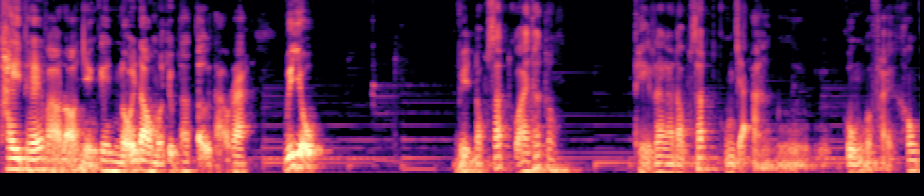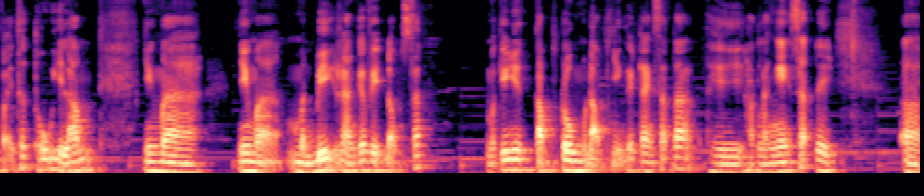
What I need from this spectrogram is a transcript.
thay thế vào đó những cái nỗi đau mà chúng ta tự tạo ra. Ví dụ, việc đọc sách của ai thích không? Thì ra là đọc sách cũng chả, cũng có phải, không phải thích thú gì lắm. Nhưng mà nhưng mà mình biết rằng cái việc đọc sách, mà kiểu như tập trung đọc những cái trang sách đó thì hoặc là nghe sách đi à,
